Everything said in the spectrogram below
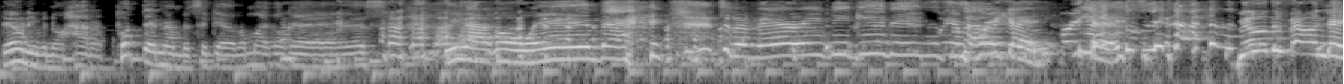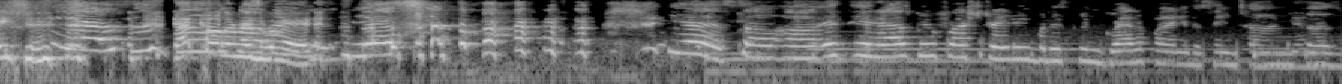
They don't even know how to put their numbers together. I'm like, okay, we gotta go way back to the very beginning. Pre-K, pre-K. Yes, Build the foundation. Yes, that color is red. Yes. yes. So uh, it, it has been frustrating, but it's been gratifying at the same time because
